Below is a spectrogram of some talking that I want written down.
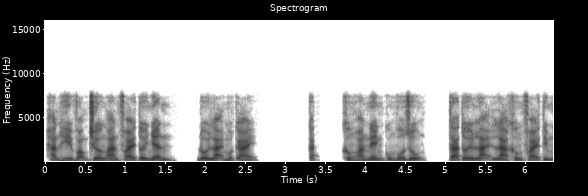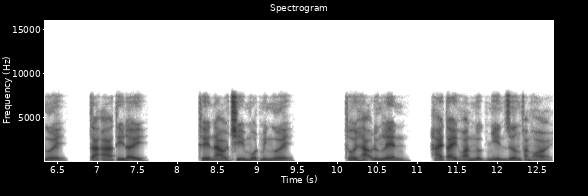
Hắn hy vọng Trường An phái tới nhân, đổi lại một cái. Cắt, không hoan nên cũng vô dụng, ta tới lại là không phải tìm ngươi, ta A tỷ đây. Thế nào chỉ một mình ngươi? Thôi hạo đứng lên, hai tay hoàn ngực nhìn Dương Phàm hỏi.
